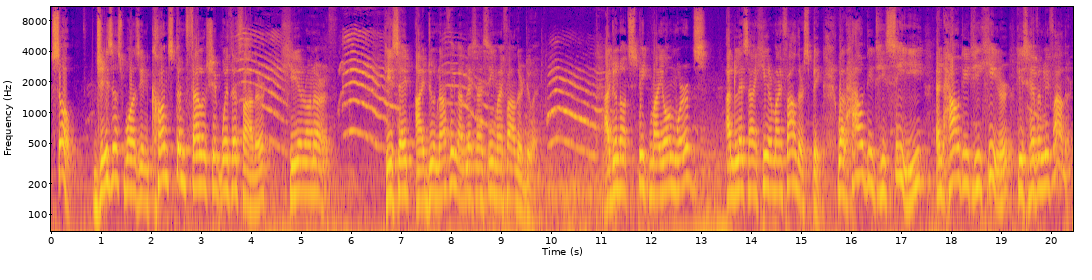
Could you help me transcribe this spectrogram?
So, Jesus was in constant fellowship with the Father here on earth. He said, I do nothing unless I see my Father do it. I do not speak my own words unless I hear my Father speak. Well, how did he see and how did he hear his heavenly Father?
